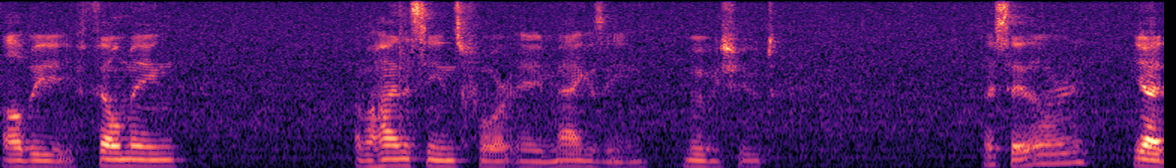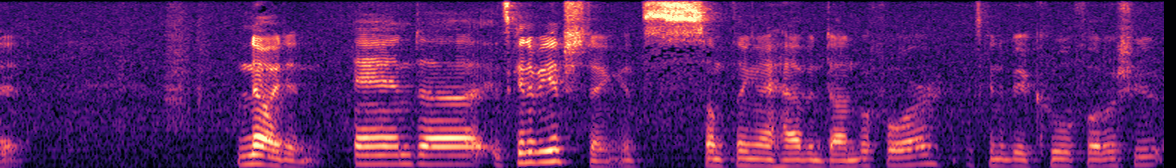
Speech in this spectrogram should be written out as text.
I'll be filming a behind the scenes for a magazine movie shoot. Did I say that already? Yeah, I did. No, I didn't. And uh, it's going to be interesting. It's something I haven't done before. It's going to be a cool photo shoot.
